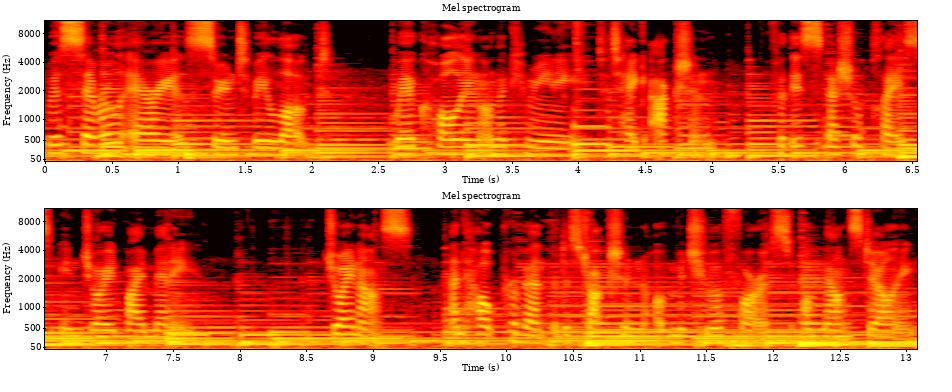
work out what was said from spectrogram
With several areas soon to be logged, we are calling on the community to take action for this special place enjoyed by many. Join us and help prevent the destruction of mature forest on Mount Stirling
